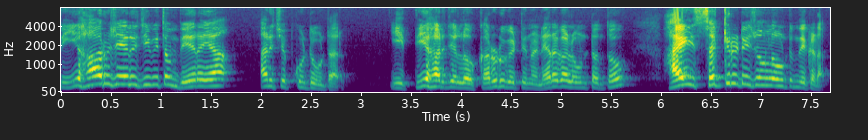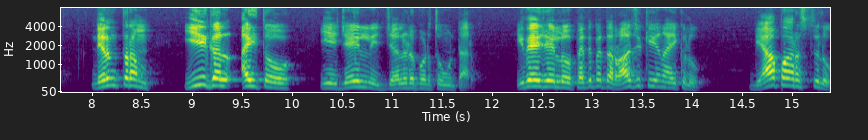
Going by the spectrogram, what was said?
తీహారు జైలు జీవితం వేరయా అని చెప్పుకుంటూ ఉంటారు. ఈ తీహార్ జైల్లో కరుడు గట్టిన నెరగాళ్ళు ఉండటంతో హై సెక్యూరిటీ జోన్లో ఉంటుంది ఇక్కడ. నిరంతరం ఈగల్ ఐతో ఈ జైల్ని జల్లడపడుతూ ఉంటారు. ఇదే జైల్లో పెద్ద పెద్ద రాజకీయ నాయకులు వ్యాపారస్తులు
